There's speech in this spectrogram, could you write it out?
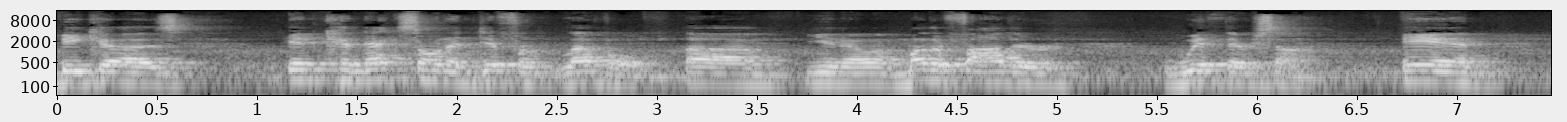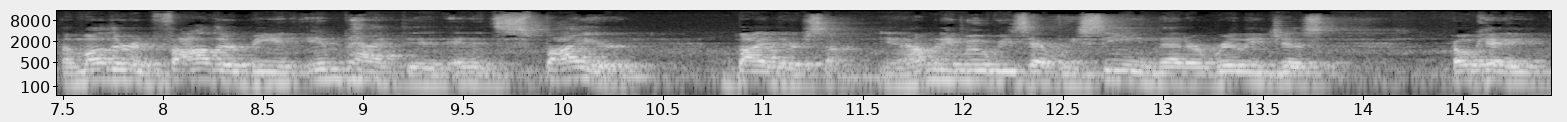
because it connects on a different level. Uh, you know, a mother father with their son, and a mother and father being impacted and inspired by their son. You know, how many movies have we seen that are really just okay?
